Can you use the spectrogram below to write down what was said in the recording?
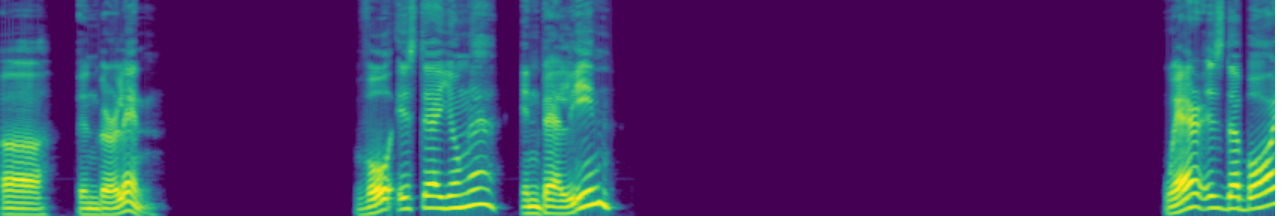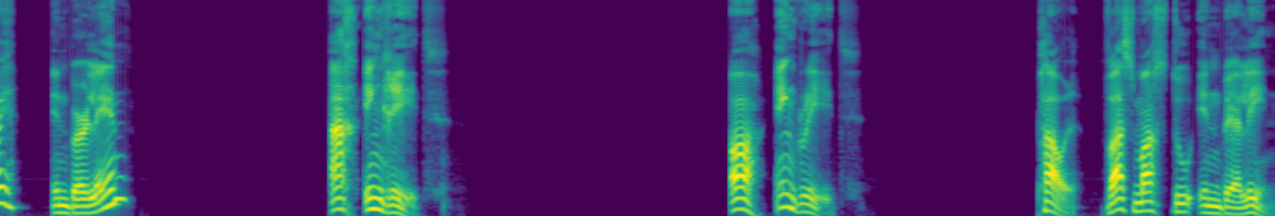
Uh, in Berlin. Wo ist der Junge? In Berlin? Where is the boy? In Berlin? Ach, Ingrid. Oh, Ingrid. Paul, was machst du in Berlin?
